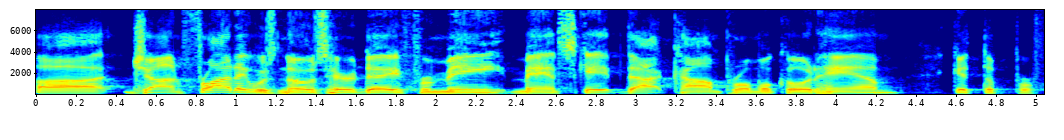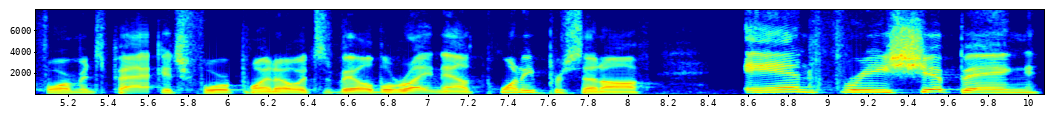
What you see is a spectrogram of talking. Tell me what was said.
Uh, john friday was nose hair day for me. Manscaped.com promo code ham. Get the performance package 4.0 it's available right now 20% off and free shipping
